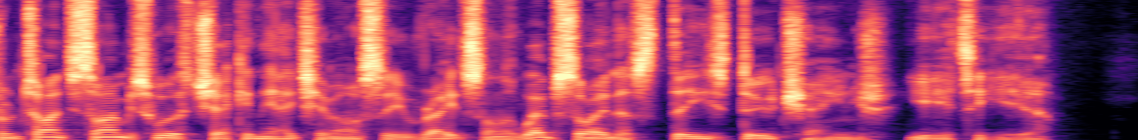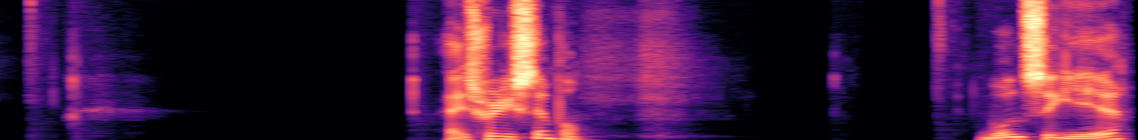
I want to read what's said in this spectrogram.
From time to time, it's worth checking the HMRC rates on the website as these do change year to year. It's really simple. Once a year,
